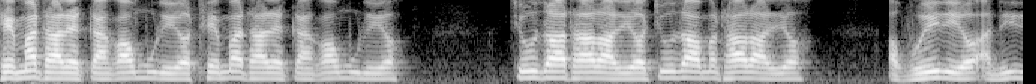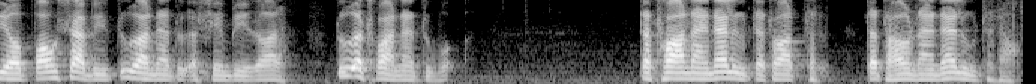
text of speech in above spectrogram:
ထင်မှတ်ထားတဲ့ကံကောင်းမှုတွေရောထင်မှတ်ထားတဲ့ကံကောင်းမှုတွေရော စူးစမ်းထားတာတွေရောစူးစမ်းမထားတာတွေရောအဝေးတွေရောအနီးတွေရောပေါင်းဆက်ပြီးသူ့ဟာနဲ့သူအဆင်ပြေသွားတယ်သူ့အထွာနဲ့သူပေါ့တထွာနိုင်တဲ့လူတထွာတထောင်နိုင်တဲ့လူတထောင်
